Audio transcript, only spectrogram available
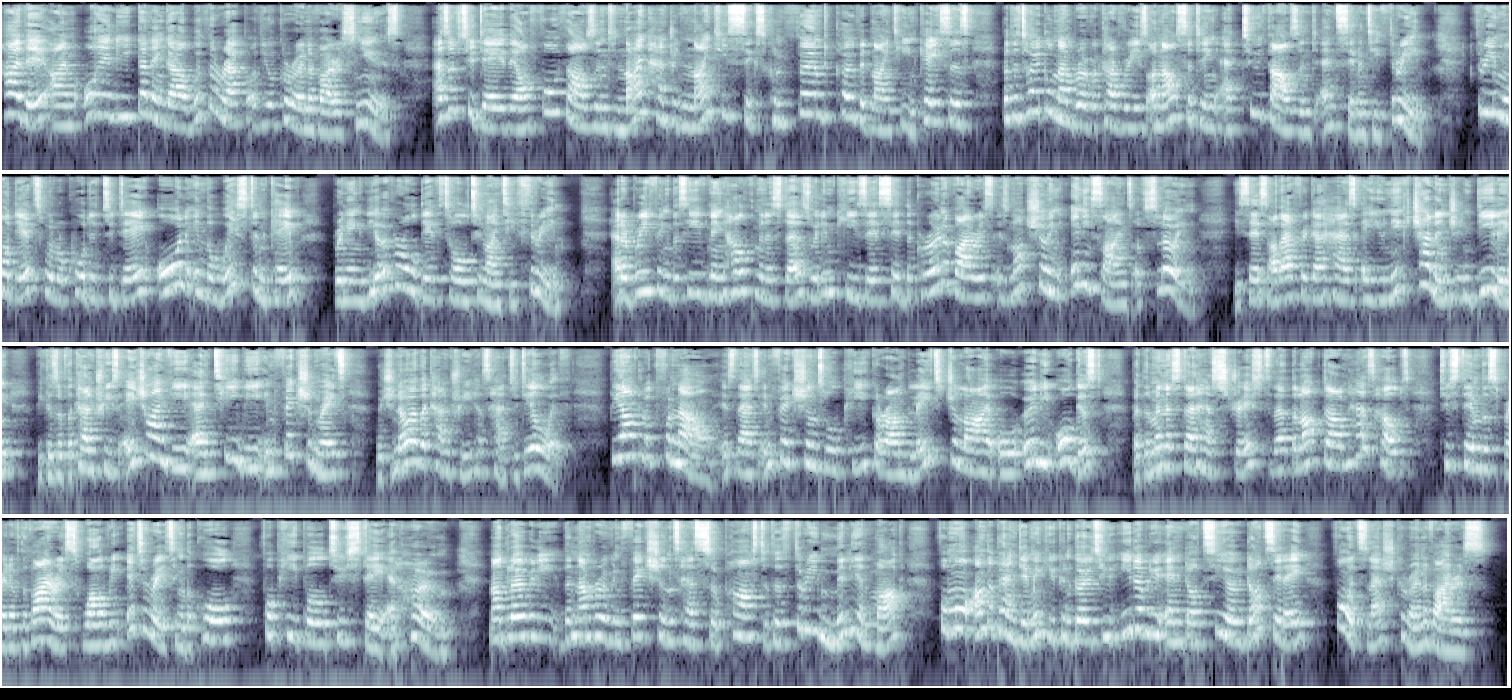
Hi there, I'm Aurelie Kalenga with a wrap of your coronavirus news. As of today, there are 4,996 confirmed COVID 19 cases, but the total number of recoveries are now sitting at 2,073. Three more deaths were recorded today, all in the Western Cape, bringing the overall death toll to 93. At a briefing this evening, Health Minister Zweli Mkhize said the coronavirus is not showing any signs of slowing. He says South Africa has a unique challenge in dealing because of the country's HIV and TB infection rates, which no other country has had to deal with. The outlook for now is that infections will peak around late July or early August, but the minister has stressed that the lockdown has helped to stem the spread of the virus while reiterating the call for people to stay at home. Now, globally, the number of infections has surpassed the 3 million mark. For more on the pandemic, you can go to ewn.co.za forward slash coronavirus.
